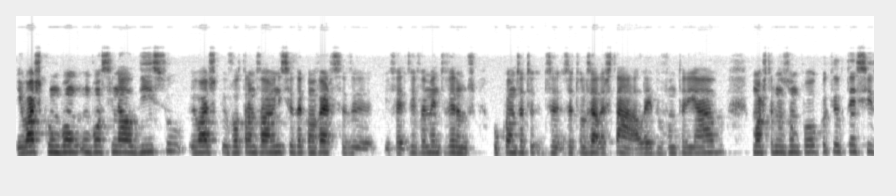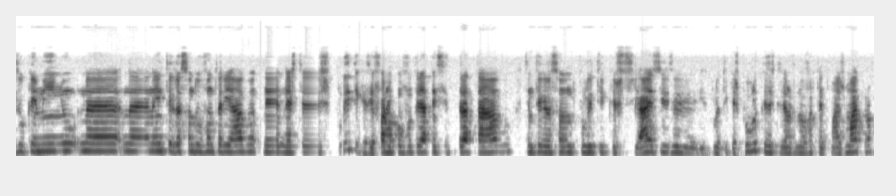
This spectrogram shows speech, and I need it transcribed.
Eu acho que um bom, um bom sinal disso, eu acho que voltamos ao início da conversa de efetivamente vermos o quão desatualizada está a lei do voluntariado, mostra-nos um pouco aquilo que tem sido o caminho na, na, na, integração do voluntariado nestas políticas e a forma como o voluntariado tem sido tratado, de integração de políticas sociais e de, e de políticas públicas, e se quisermos numa vertente mais macro,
